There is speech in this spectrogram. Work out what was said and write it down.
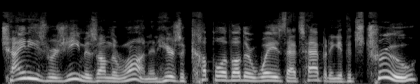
Chinese regime is on the run. And here's a couple of other ways that's happening. If it's true,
